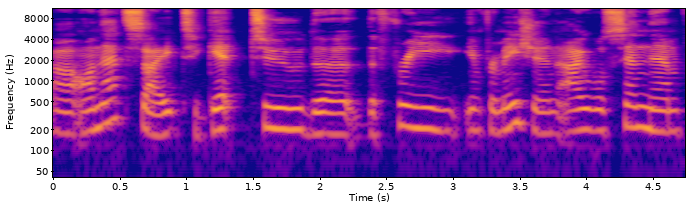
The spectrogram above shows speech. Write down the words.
uh, on that site to get to the, the free information, I will send them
